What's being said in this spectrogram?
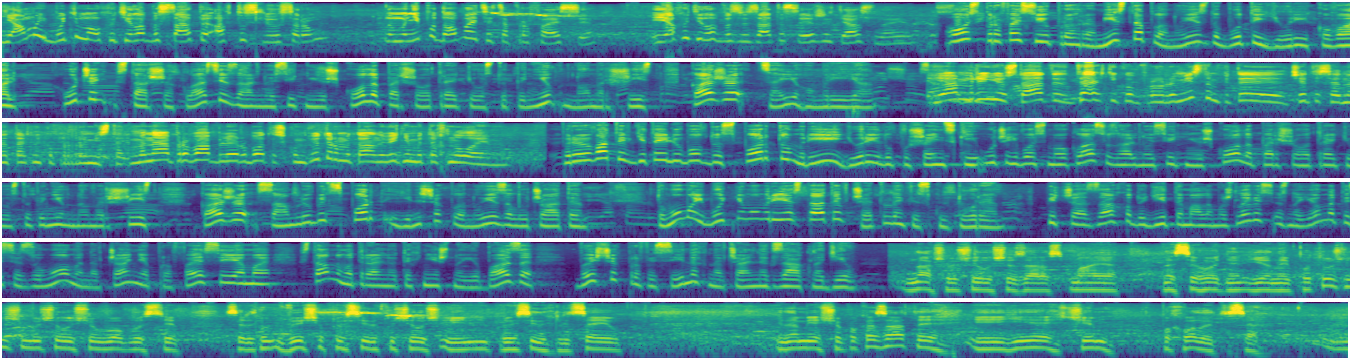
Я в майбутньому хотіла би стати автослюсарем. Ну, мені подобається ця професія. І я хотіла би зв'язати своє життя з нею. Ось професію програміста планує здобути Юрій Коваль, учень старших класів загальноосвітньої школи 1-3 ступенів номер 6. Каже, це його мрія. Я мрію стати техніко-програмістом, піти вчитися на техніко-програміста. Мене приваблює робота з комп'ютерами та новітніми технологіями. Перевивати в дітей любов до спорту мріє Юрій Лупушинський, учень 8 класу загальноосвітньої школи 1-3 ступенів номер 6. Каже, сам любить спорт і інших планує залучати. Тому в майбутньому мріє стати вчителем фізкультури. Під час заходу діти мали можливість ознайомитися з умовами навчання, професіями, стану матеріально-технічної бази вищих професійних навчальних закладів. Наше училище зараз має на сьогодні є найпотужнішим училищем в області серед вищих професійних училищ і професійних ліцеїв. І нам є що показати і є чим похвалитися.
